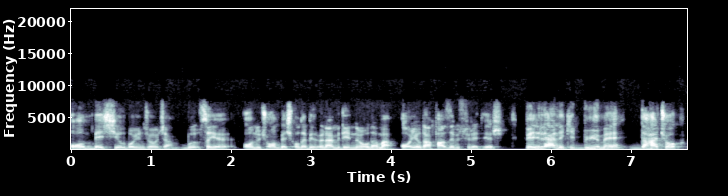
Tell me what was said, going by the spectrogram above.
15 yıl boyunca hocam bu sayı 13-15 olabilir önemli değil ne oldu ama 10 yıldan fazla bir süredir verilerdeki büyüme daha çok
